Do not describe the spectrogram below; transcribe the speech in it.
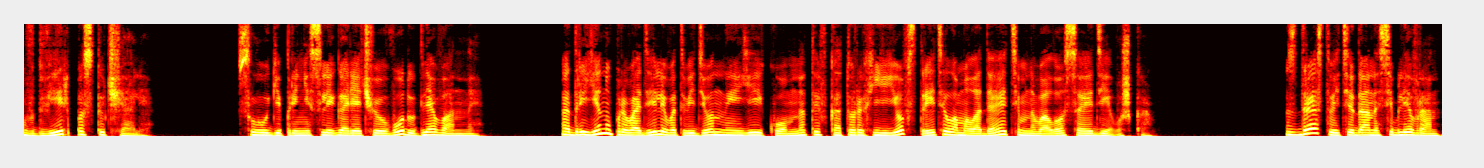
В дверь постучали. Слуги принесли горячую воду для ванны. Адриену проводили в отведенные ей комнаты, в которых ее встретила молодая темноволосая девушка. «Здравствуйте, Дана Сиблевран.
